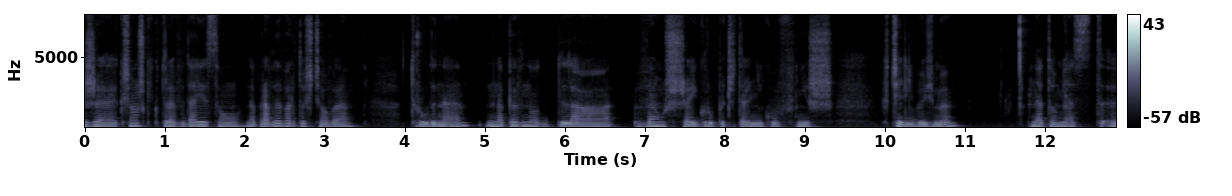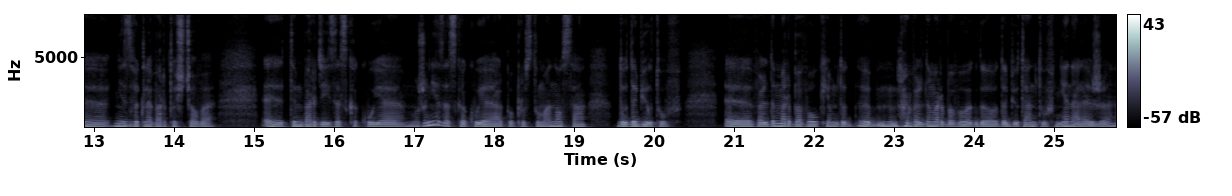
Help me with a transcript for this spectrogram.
że książki, które wydaje, są naprawdę wartościowe, trudne, na pewno dla węższej grupy czytelników niż chcielibyśmy, natomiast y, niezwykle wartościowe. Y, tym bardziej zaskakuje, może nie zaskakuje, ale po prostu ma nosa do debiutów. Y, Waldemar, do, Waldemar Bawołek do debiutantów nie należy.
